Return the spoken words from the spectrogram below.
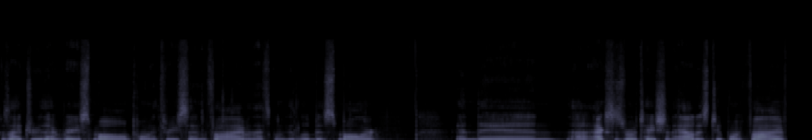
because I drew that very small, 0.375, and that's going to get a little bit smaller. And then uh, axis rotation out is 2.5.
